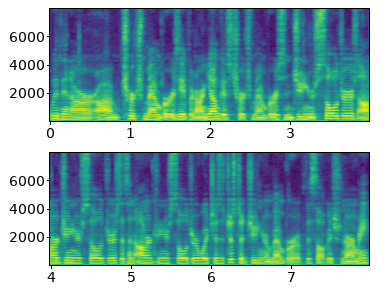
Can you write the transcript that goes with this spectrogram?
within our um, church members, even our youngest church members, and junior soldiers, honor junior soldiers. As an honor junior soldier, which is just a junior member of the Salvation Army,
